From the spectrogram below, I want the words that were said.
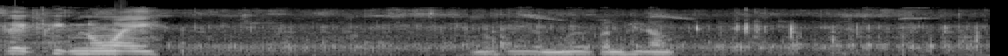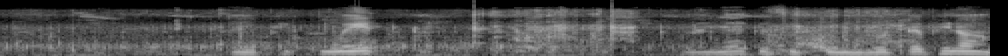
ใส่พริกหน่วยนี่มือกันพี่น้องใส่พริกเม็ดแล้วยายก็สิปรุงรสเด้อพี่น้อง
